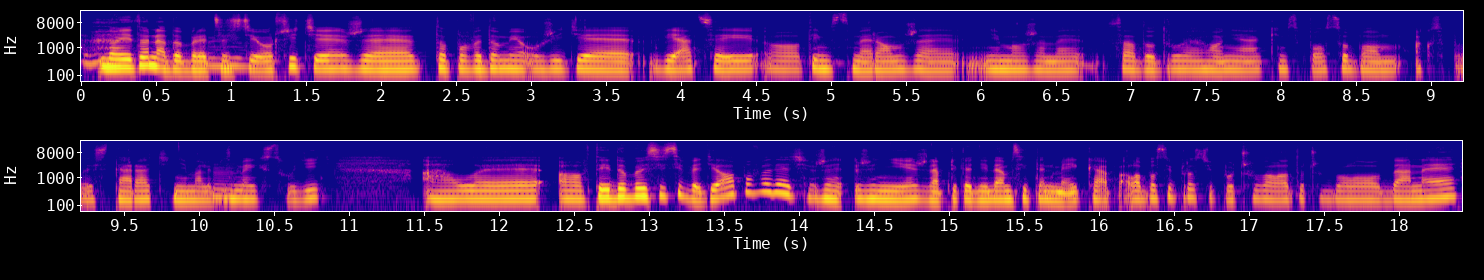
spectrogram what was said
No je to na dobrej mhm. ceste určite, že to povedomie už ide viacej o, tým smerom, že nemôžeme sa do druhého nejakým spôsobom, ako sa povie, starať, nemali by sme mm. ich súdiť ale v tej dobe si si vedela povedať, že, že nie, že napríklad nedám si ten make-up, alebo si proste počúvala to, čo bolo dané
